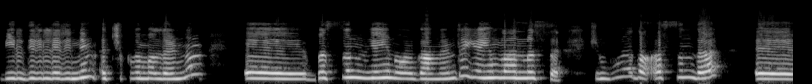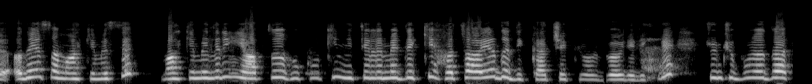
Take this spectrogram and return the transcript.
bildirilerinin açıklamalarının e, basın yayın organlarında yayınlanması. Şimdi burada aslında e, Anayasa Mahkemesi mahkemelerin yaptığı hukuki nitelemedeki hataya da dikkat çekiyor böylelikle. Çünkü burada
